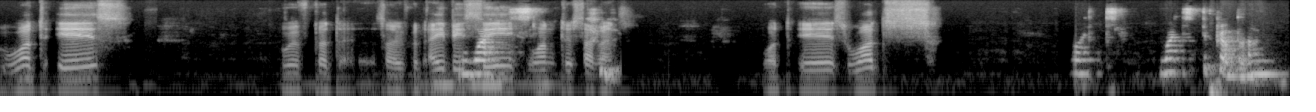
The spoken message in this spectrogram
What is we've got so we've got ABC what's... one to seven. what is what's what what's the problem?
